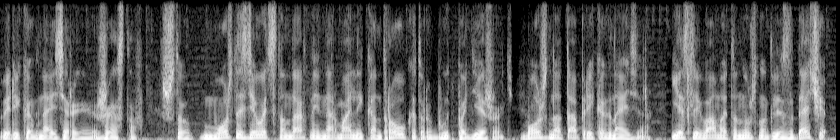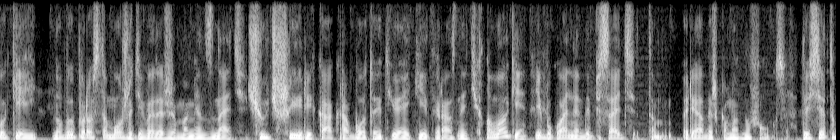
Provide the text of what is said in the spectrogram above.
рекогнайзеры жестов, что можно сделать стандартный нормальный контрол, который будет поддерживать. Можно тап рекогнайзер. Если вам это нужно для задачи, окей, но вы просто можете в этот же момент знать чуть шире, как работают UI-киты разные технологии, и буквально дописать там рядышком одну функцию. То есть это,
